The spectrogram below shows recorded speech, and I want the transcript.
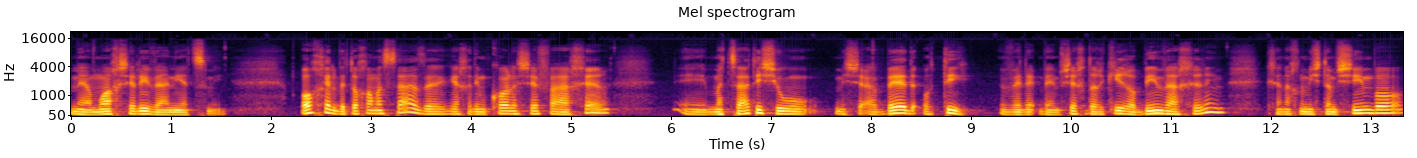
מהמוח שלי ואני עצמי. אוכל בתוך המסע הזה, יחד עם כל השפע האחר, מצאתי שהוא משעבד אותי, ובהמשך דרכי רבים ואחרים, כשאנחנו משתמשים בו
